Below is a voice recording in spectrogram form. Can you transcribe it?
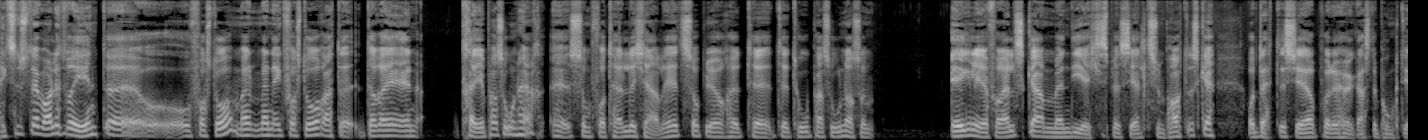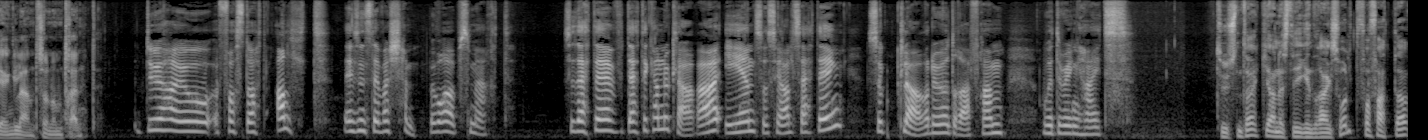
Jeg syns det var litt vrient eh, å, forstå, men, men jeg forstår at det, det er en tredjeperson her eh, som forteller kjærlighetsoppgjøret til, til to personer som egentlig er forelska, men de er ikke spesielt sympatiske. Og dette skjer på det høyeste punktet i England, sånn omtrent. Du har jo forstått alt. Jeg syns det var kjempebra oppsummert. Så dette, dette kan du klare i en sosial setting. Så klarer du å dra fram Withering Heights. Tusen takk, Janne Stigen Drangsvold, forfatter,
